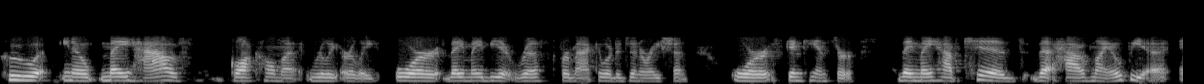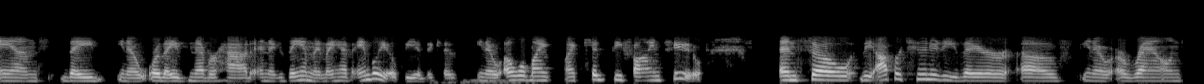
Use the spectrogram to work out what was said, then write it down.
who, you know, may have glaucoma really early or they may be at risk for macular degeneration or skin cancer they may have kids that have myopia and they you know or they've never had an exam they may have amblyopia because you know oh well my my kids see fine too and so the opportunity there of you know around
